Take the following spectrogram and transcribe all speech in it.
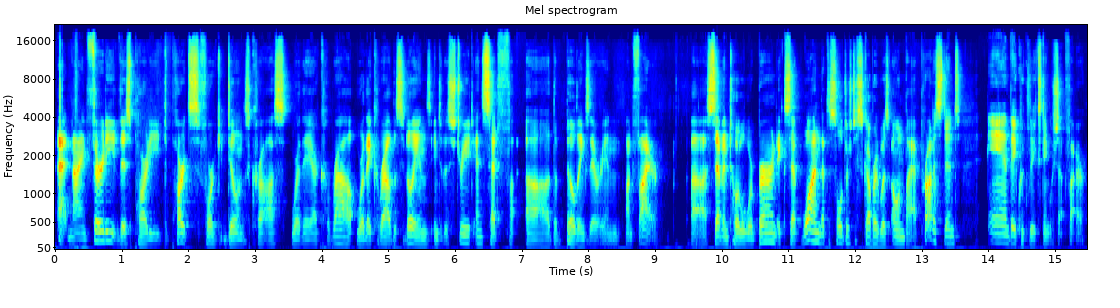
At 9:30, this party departs for Dillon's Cross, where they are corral where they corralled the civilians into the street and set uh, the buildings they were in on fire. Uh, seven total were burned, except one that the soldiers discovered was owned by a Protestant, and they quickly extinguished that fire.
